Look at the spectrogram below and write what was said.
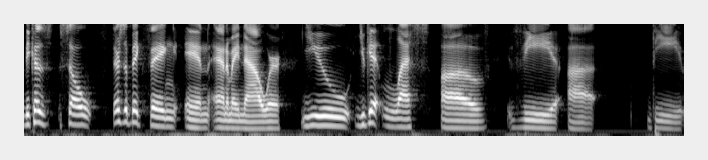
because so there's a big thing in anime now where you you get less of the uh, the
